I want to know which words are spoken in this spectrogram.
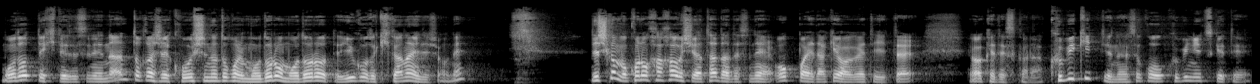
戻ってきてですね、なんとかして子牛のところに戻ろう戻ろうっていうこと聞かないでしょうね。で、しかもこの母牛はただですね、おっぱいだけをあげていたわけですから、首切っていうのはそこを首につけて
